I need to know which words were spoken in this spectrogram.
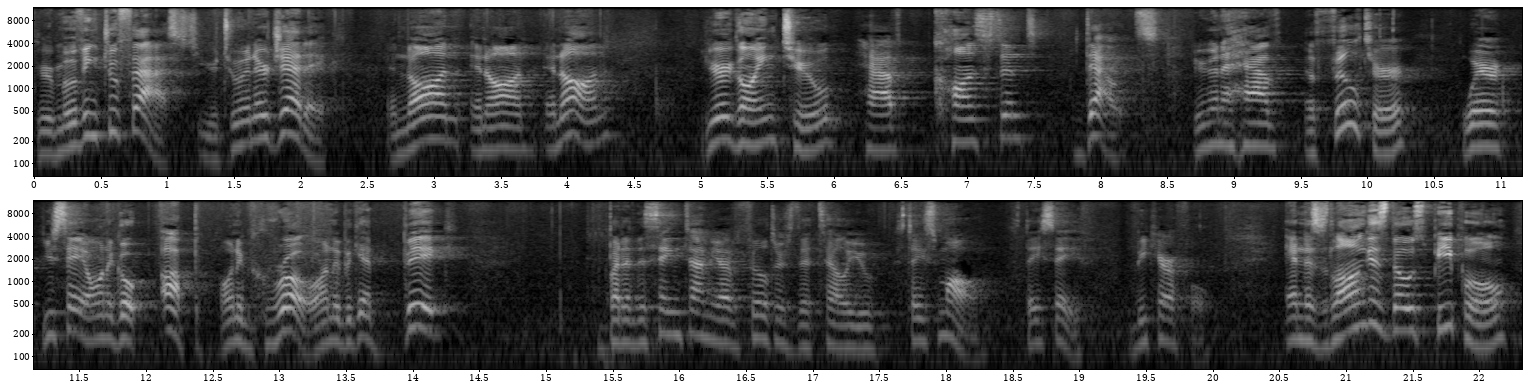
you're moving too fast, you're too energetic, and on and on and on, you're going to have constant doubts. You're going to have a filter where you say, I want to go up, I want to grow, I want to get big, but at the same time, you have filters that tell you, stay small, stay safe, be careful. And as long as those people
